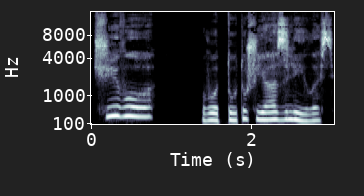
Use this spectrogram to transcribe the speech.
«Чего?» Вот тут уж я озлилась.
